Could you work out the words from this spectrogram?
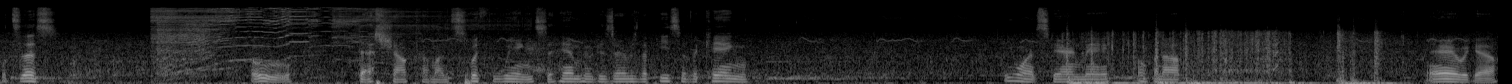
What's this? Ooh. Death shall come on swift wings to him who deserves the peace of the king. You weren't scaring me. Open up. There we go.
